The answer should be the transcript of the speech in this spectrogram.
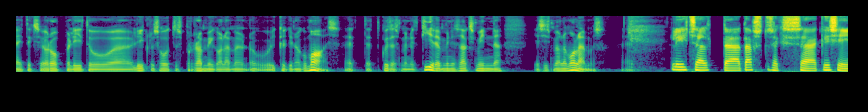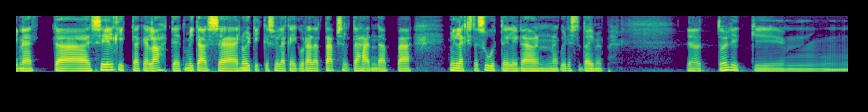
näiteks Euroopa Liidu äh, liiklusohutusprogrammiga oleme nagu ikkagi nagu maas, et, et kuidas me nüüd kiiremini saaks minna ja siis me oleme olemas. Et.... lihtsalt äh, täpsustuseks äh, küsin, et äh, selgitage lahti, et mida see nutikas ülekäigurada täpselt tähendab, milleks ta suuteline on, kuidas ta toimib? Ja et oligi, mm,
